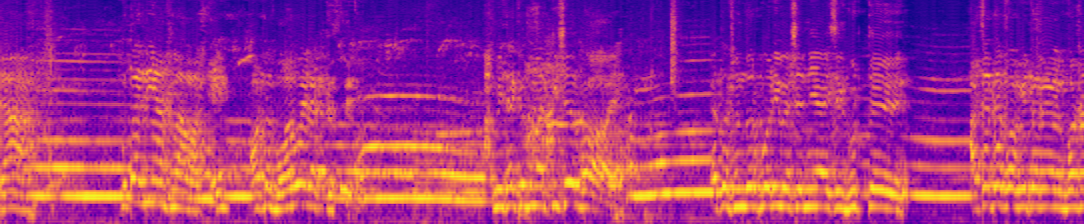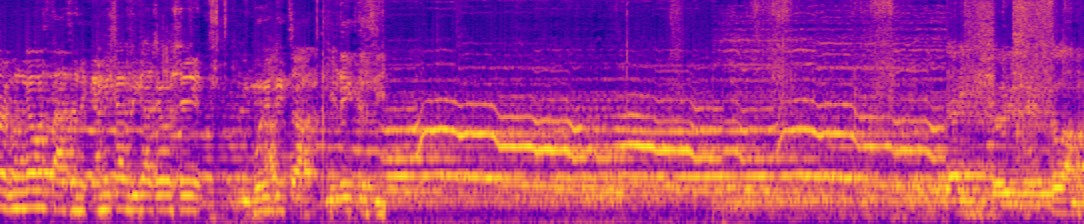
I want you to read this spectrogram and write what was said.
জান কোথায় নিয়ে আসলাম আমাকে আমার তো ভয় ভয় লাগতেছে আমি থাকি তোমার কিসের ভয়? এত সুন্দর পরিবেশে নিয়ে আইছি ঘুরতে। আচ্ছা দেখো ভিতরে বসার কোনো ব্যবস্থা আছে নাকি? আমি চারদিকে আশেপাশে ঘুরে দেখছি আচ্ছা, আমি দেখতেছি। যাই শরীর ক্লান্ত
